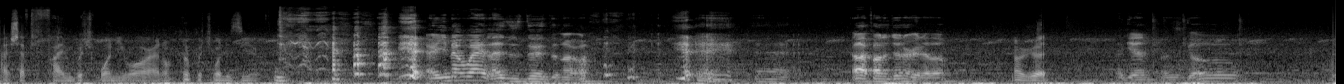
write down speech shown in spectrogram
I just have to find which one you are. I don't know which one is you. You know what? Let's just do it the normal. Uh, oh, I found a generator though. Oh, good. Again, let's go. Oh,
